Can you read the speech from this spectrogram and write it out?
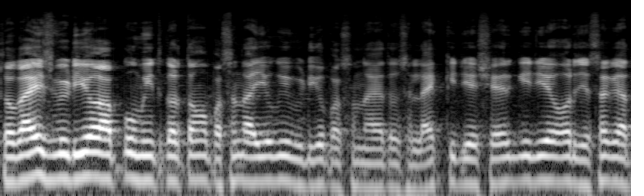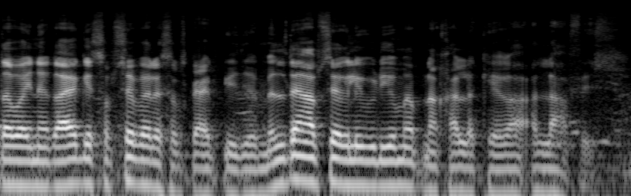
तो गाइस वीडियो आपको उम्मीद करता हूँ पसंद आई होगी। वीडियो पसंद आया तो उसे लाइक कीजिए शेयर कीजिए और जैसा कि आता भाई ने कहा कि सबसे पहले सब्सक्राइब कीजिए। मिलते हैं आपसे अगली वीडियो में। अपना ख्याल रखिएगा। अल्लाह हाफिज़।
